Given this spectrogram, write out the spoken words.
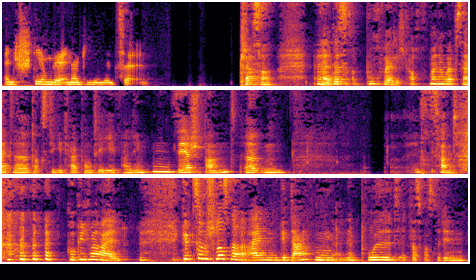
Entstehung der Energie in den Zellen. Klasse. Äh, das Buch werde ich auch auf meiner Webseite docsdigital.de verlinken. Sehr spannend. Ähm, interessant. Gucke ich mal rein. Gibt zum Schluss noch einen Gedanken, einen Impuls, etwas, was du den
